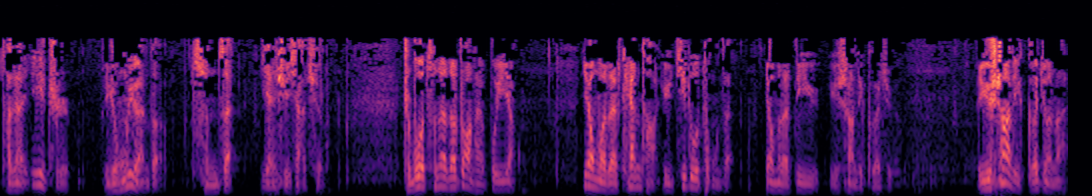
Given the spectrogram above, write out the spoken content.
他将一直永远的存在、延续下去了。只不过存在的状态不一样，要么在天堂与基督同在，要么在地狱与上帝隔绝。与上帝隔绝呢，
